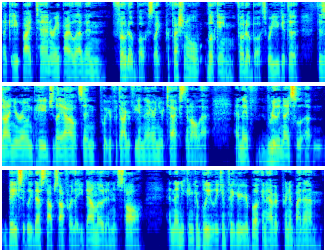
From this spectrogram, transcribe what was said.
like 8 by 10 or 8 by 11 photo books, like professional looking photo books where you get to design your own page layouts and put your photography in there and your text and all that. And they have really nice, uh, basically desktop software that you download and install. And then you can completely configure your book and have it printed by them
